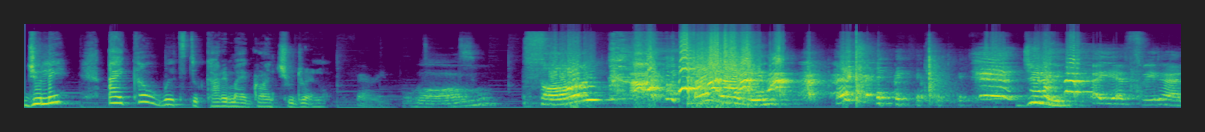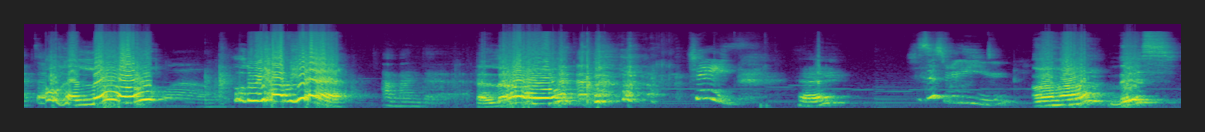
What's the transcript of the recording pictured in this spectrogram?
Julie, I can't wait to carry my grandchildren. Very Mom? Son? Am I lying? Julie. yes, sweetheart. Oh, hello! Wow. Who do we have here? Amanda. Hello! Jake, hey? is this really you? Uh-huh. This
